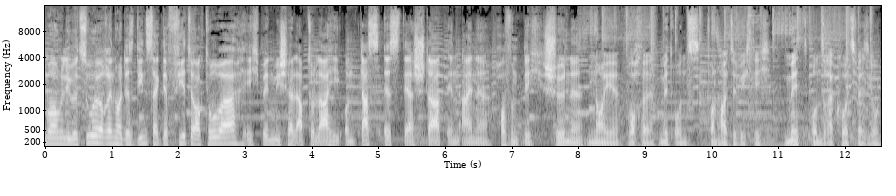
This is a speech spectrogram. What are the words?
Morgen, liebe Zuhörerinnen. Heute ist Dienstag, der 4. Oktober. Ich bin Michel Abdullahi und das ist der Start in eine hoffentlich schöne neue Woche mit uns von heute wichtig, mit unserer Kurzversion.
